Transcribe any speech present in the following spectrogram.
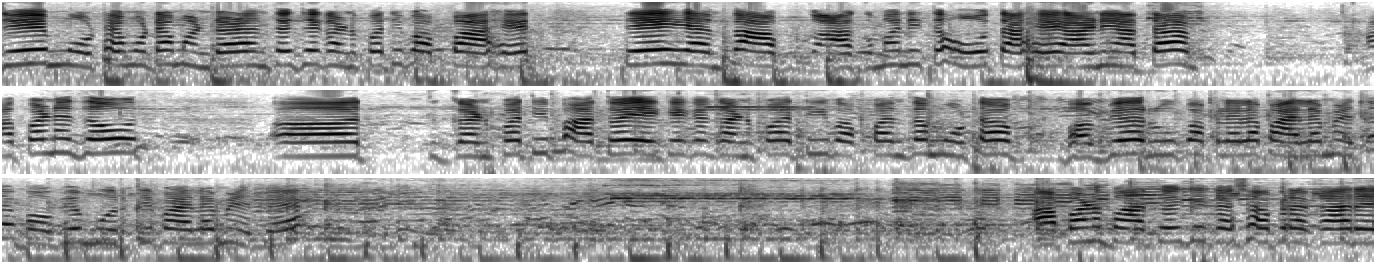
जे मोठ्या मोठ्या मंडळांचे जे गणपती बाप्पा आहेत ते यांचं आप आगमन इथं होत आहे. आणि आता आपण जो गणपती पाहतोय एक एक गणपती बाप्पांचं मोठं भव्य रूप आपल्याला पाहायला मिळतं भव्य मूर्ती पाहायला मिळते. आपण पाहतोय की कशा प्रकारे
